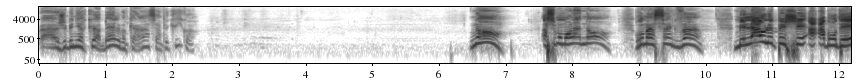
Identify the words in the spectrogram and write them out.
bah, je vais bénir que Abel, Caïn, c'est un peu cuit, quoi. Non. À ce moment-là, non. Romains 5, 20. Mais là où le péché a abondé,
